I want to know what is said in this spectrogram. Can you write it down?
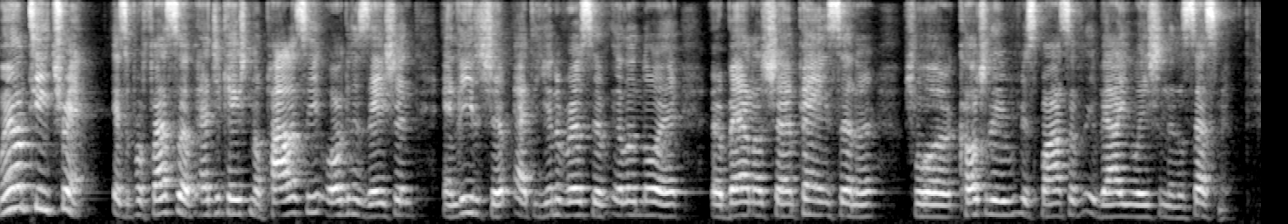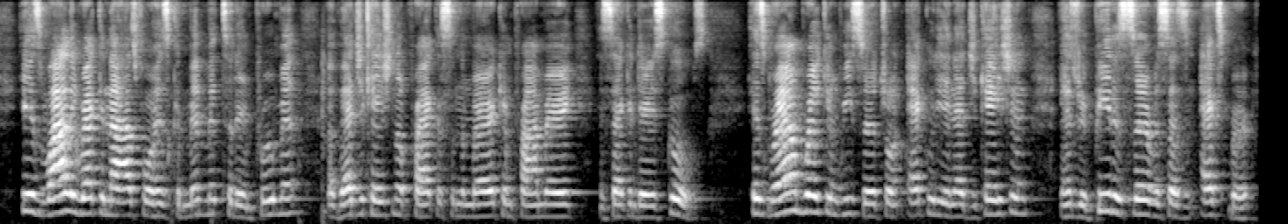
William T. Trent is a professor of educational policy, organization, and leadership at the University of Illinois Urbana Champaign Center for Culturally Responsive Evaluation and Assessment. He is widely recognized for his commitment to the improvement of educational practice in American primary and secondary schools. His groundbreaking research on equity in education and his repeated service as an expert,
